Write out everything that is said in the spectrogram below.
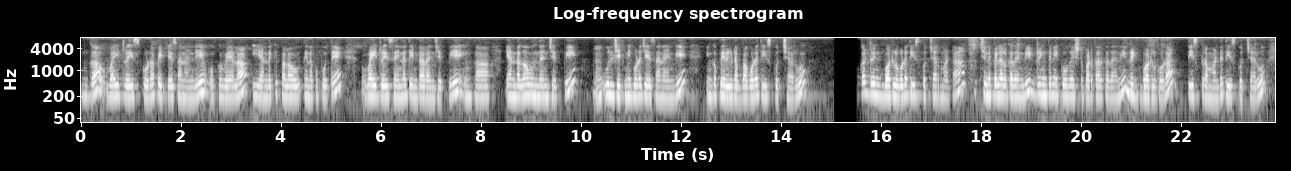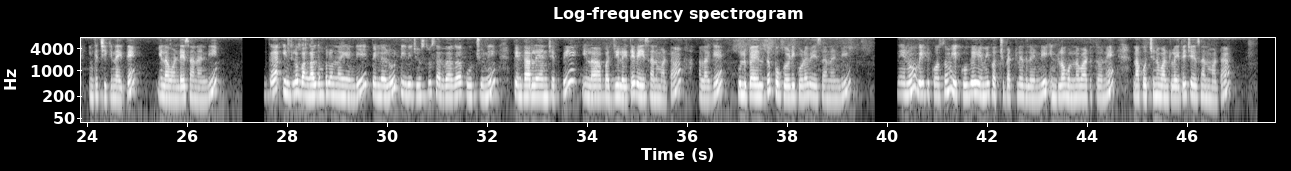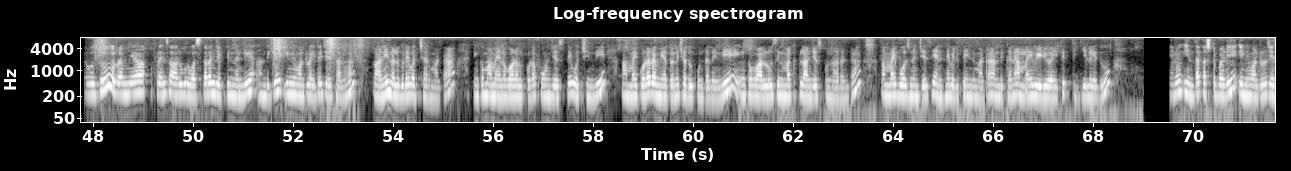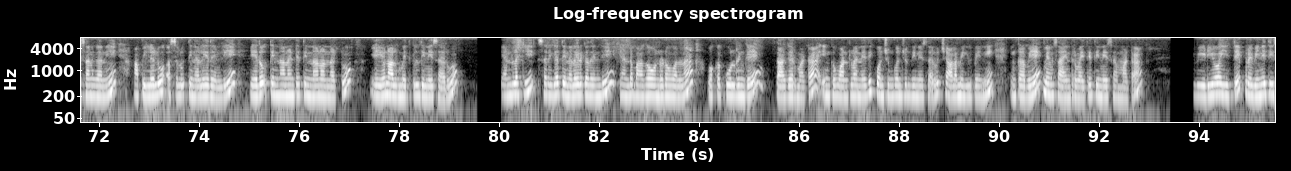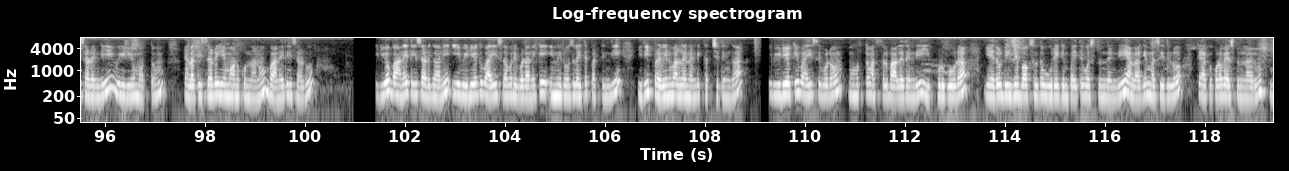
ఇంకా వైట్ రైస్ కూడా పెట్టేశానండి. ఒకవేళ ఈ ఎండకి పలావ్ తినకపోతే వైట్ రైస్ అయినా తింటారని చెప్పి ఇంకా ఎండగా ఉందని చెప్పి ఉల్లి చట్నీ కూడా చేశానండి. ఇంకా పెరుగు డబ్బా కూడా తీసుకొచ్చారు. ఒక డ్రింక్ బాటిల్ కూడా తీసుకొచ్చారన్నమాట. చిన్నపిల్లలు కదండి డ్రింక్ని ఎక్కువగా ఇష్టపడతారు కదా అని డ్రింక్ బాటిల్ కూడా తీసుకురమ్మంటే తీసుకొచ్చారు. ఇంకా చికెన్ అయితే ఇలా వండేసానండి ఇంకా ఇంట్లో బంగాళదుంపలు ఉన్నాయండి. పిల్లలు టీవీ చూస్తూ సరదాగా కూర్చుని తింటారులే అని చెప్పి ఇలా బజ్జీలు అయితే వేసానమాట. అలాగే ఉల్లిపాయలతో పకోడీ కూడా వేసానండి. నేను వీటి కోసం ఎక్కువగా ఏమీ ఖర్చు పెట్టలేదులేండి. ఇంట్లో ఉన్న వాటితోనే నాకు వచ్చిన వంటలు అయితే చేశానమాట. రోజు రమ్య ఫ్రెండ్స్ ఆరుగురు వస్తారని చెప్పిందండి. అందుకే ఇన్ని వంటలు అయితే చేశాను. కానీ నలుగురే వచ్చారన్నమాట. ఇంకా మా మేనగోడలకు కూడా ఫోన్ చేస్తే వచ్చింది. ఆ అమ్మాయి కూడా రమ్యతోనే చదువుకుంటుందండి. ఇంకా వాళ్ళు సినిమాకి ప్లాన్ చేసుకున్నారంట. అమ్మాయి భోజనం చేసి వెంటనే వెళ్ళిపోయింది అన్నమాట అందుకని అమ్మాయి వీడియో అయితే తీయలేదు. నేను ఇంత కష్టపడి ఇన్ని వంటలు చేశాను కానీ ఆ పిల్లలు అసలు తినలేదండి. ఏదో తిన్నానంటే తిన్నాను అన్నట్టు ఏయో నాలుగు మెతుకులు తినేశారు. ఎండలకి సరిగా తినలేరు కదండి. ఎండ బాగా ఉండడం వల్ల ఒక కూల్ డ్రింకే తాగారన్నమాట. ఇంకా వంటలు అనేది కొంచెం కొంచెం తినేశారు. చాలా మిగిలిపోయినాయి. ఇంకా అవే మేము సాయంత్రం అయితే తినేసామన్నమాట. వీడియో అయితే ప్రవీణే తీశాడండి. వీడియో మొత్తం ఎలా తీశాడో ఏమో అనుకున్నాను. బాగానే తీశాడు. వీడియో బాగానే తీశాడు కానీ ఈ వీడియోకి వాయిస్ ఓవర్ ఇవ్వడానికి ఇన్ని రోజులైతే పట్టింది. ఇది ప్రవీణ్ వల్లేనండి ఖచ్చితంగా. ఈ వీడియోకి వాయిస్ ఇవ్వడం ముహూర్తం అస్సలు బాగాలేదండి ఇప్పుడు కూడా ఏదో డీజే బాక్సులతో ఊరేగింపు అయితే వస్తుందండి. అలాగే మసీదులో కేక కూడా వేస్తున్నారు.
